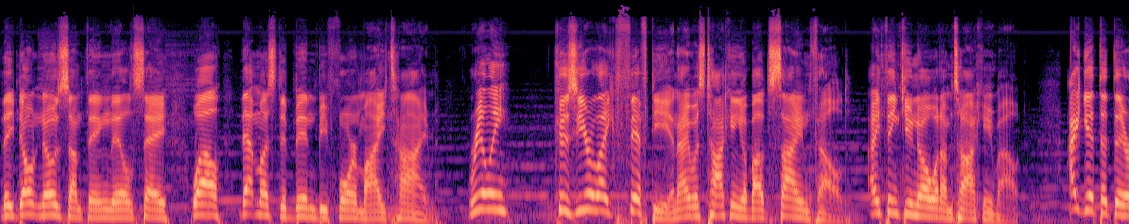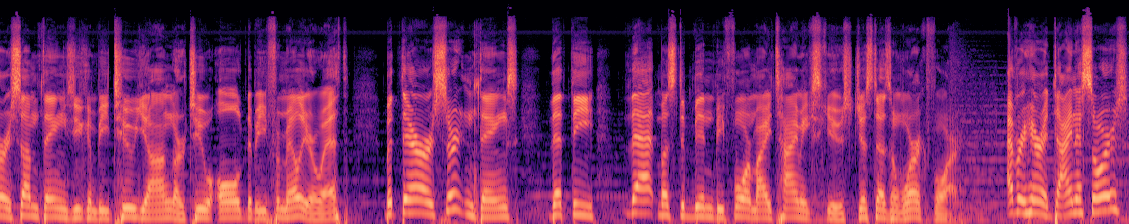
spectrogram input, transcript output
they don't know something, they'll say, well, that must have been before my time. Really? Because you're like 50 and I was talking about Seinfeld. I think you know what I'm talking about. I get that there are some things you can be too young or too old to be familiar with, but there are certain things that the that must have been before my time excuse just doesn't work for. Ever hear of dinosaurs?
